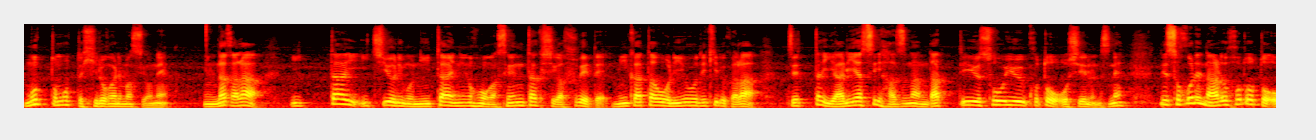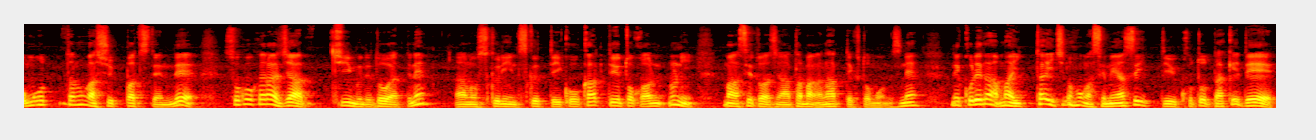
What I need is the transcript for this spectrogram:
もっともっと広がりますよね。だから対1よりも2対2の方が選択肢が増えて味方を利用できるから絶対やりやすいはずなんだっていうそういうことを教えるんですねでそこでなるほどと思ったのが出発点でそこからじゃあチームでどうやってねあのスクリーン作っていこうかっていうところに、まあ、生徒たちの頭がなっていくと思うんですね。でこれがま1対1の方が攻めやすいっていうことだけで、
